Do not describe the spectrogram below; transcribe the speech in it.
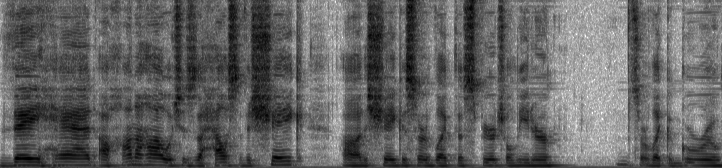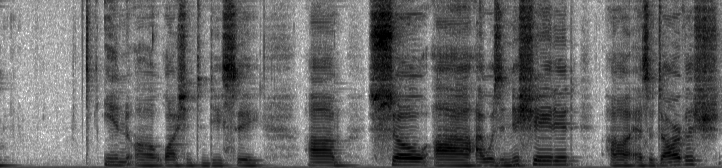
they had a Hanaha, which is the house of the sheikh. Uh, the sheikh is sort of like the spiritual leader, sort of like a guru in uh, Washington, D.C. Um, so uh, I was initiated uh, as a darvish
